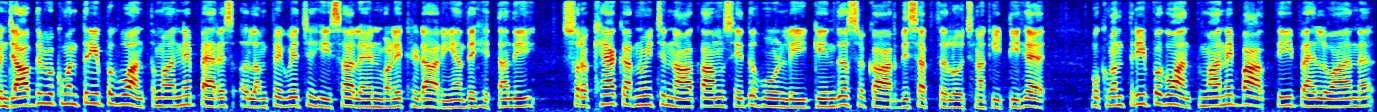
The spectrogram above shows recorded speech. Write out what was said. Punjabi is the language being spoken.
ਪੰਜਾਬ ਦੇ ਮੁੱਖ ਮੰਤਰੀ ਭਗਵੰਤ ਮਾਨ ਨੇ ਪੈਰਿਸ 올림픽 ਵਿੱਚ ਹਿੱਸਾ ਲੈਣ ਵਾਲੇ ਖਿਡਾਰੀਆਂ ਦੇ ਹਿੱਤਾਂ ਦੀ ਸੁਰੱਖਿਆ ਕਰਨ ਵਿੱਚ ਨਾਕਾਮ ਸਿੱਧ ਹੋਣ ਲਈ ਕੇਂਦਰ ਸਰਕਾਰ ਦੀ ਸਖਤ ਆਲੋਚਨਾ ਕੀਤੀ ਹੈ ਮੁੱਖ ਮੰਤਰੀ ਭਗਵੰਤ ਮਾਨ ਨੇ ਭਾਰਤੀ ਪਹਿਲਵਾਨ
